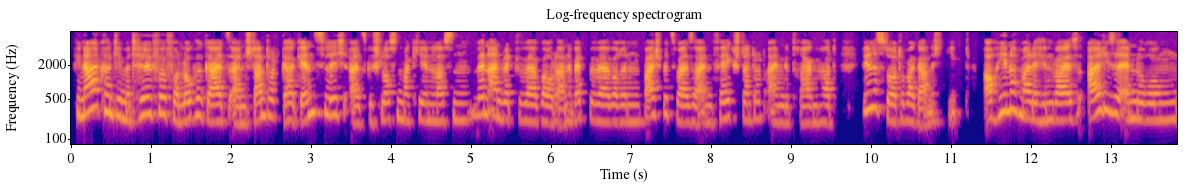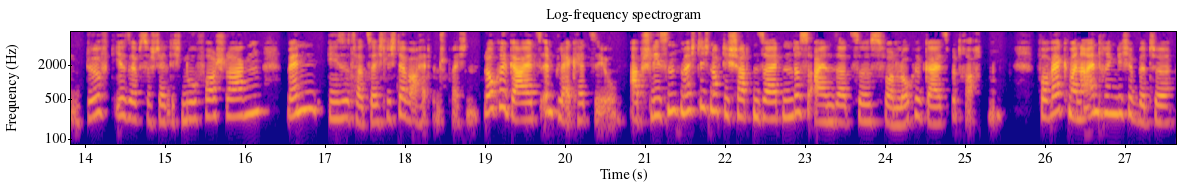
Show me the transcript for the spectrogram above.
Final könnt ihr mit Hilfe von Local Guides einen Standort gar gänzlich als geschlossen markieren lassen, wenn ein Wettbewerber oder eine Wettbewerberin beispielsweise einen Fake-Standort eingetragen hat, den es dort aber gar nicht gibt. Auch hier nochmal der Hinweis, all diese Änderungen dürft ihr selbstverständlich nur vorschlagen, wenn diese tatsächlich der Wahrheit entsprechen. Local Guides in Black Hat SEO. Abschließend möchte ich noch die Schattenseiten des Einsatzes von Local Guides betrachten. Vorweg meine eindringliche Bitte,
